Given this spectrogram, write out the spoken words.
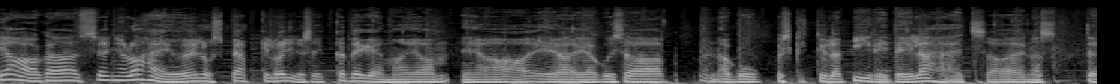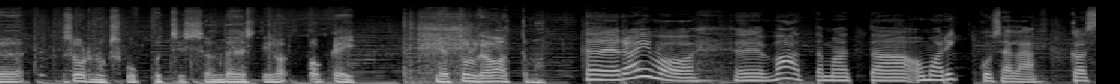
ja, aga see on ju lahe ju, elus peabki lolluseid ka tegema ja, ja, ja, ja kui sa nagu kuskilt üle piiride ei lähe, et sa ennast surnuks kukud, siis see on täiesti okei okay nii et tulge vaatama. Raivo, vaatamata oma rikkusele, kas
